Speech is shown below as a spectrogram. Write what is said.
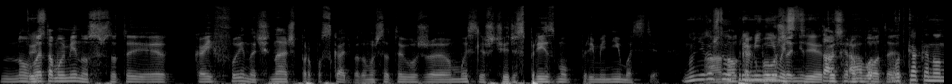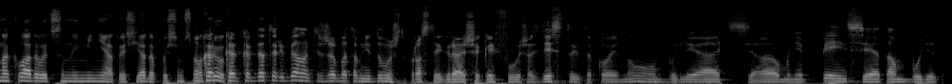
Ну, То в есть- этом и минус, что ты кайфы начинаешь пропускать, потому что ты уже мыслишь через призму применимости. Ну, не то, А что оно как бы уже применимости, не так есть, а вот, работает. вот как оно накладывается на меня. То есть я, допустим, Ну, смотрю... как- как- когда ты ребенок, ты же об этом не думаешь, ты просто играешь и кайфуешь. А здесь ты такой, ну, блядь, а у меня пенсия там будет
